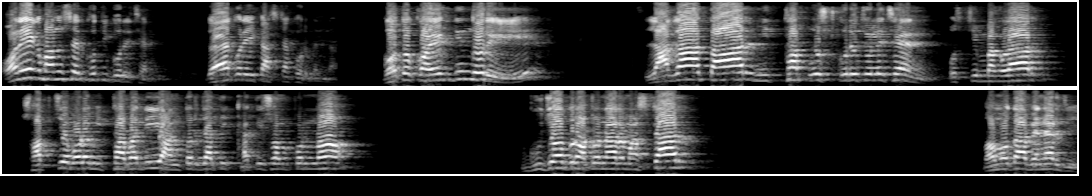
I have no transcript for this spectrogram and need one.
অনেক মানুষের ক্ষতি করেছেন। দয়া করে এই কাজটা করবেন না। গত কয়েকদিন ধরে লাগাতার মিথ্যা পোস্ট করে চলেছেন পশ্চিমবাংলার সবচেয়ে বড় মিথ্যাবাদী, আন্তর্জাতিক খ্যাতি সম্পন্ন গুজব রটনার মাস্টার মমতা ব্যানার্জি।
